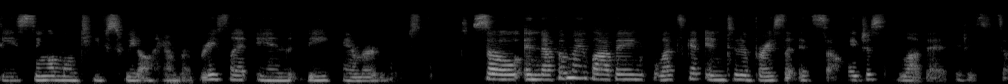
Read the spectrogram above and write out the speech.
the single motif Sweet Alhambra bracelet in the hammered rose So enough of my blabbing. Let's get into the bracelet itself. I just love it. It is so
